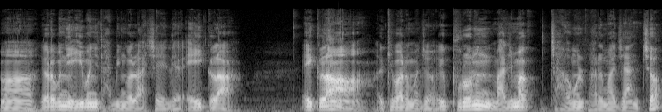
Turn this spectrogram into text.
어, 여러분이 A번이 답인 걸 아셔야 돼요. 에이클라. 에이클라. 이렇게 발음하죠. 이 불어는 마지막 자음을 발음하지 않죠?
